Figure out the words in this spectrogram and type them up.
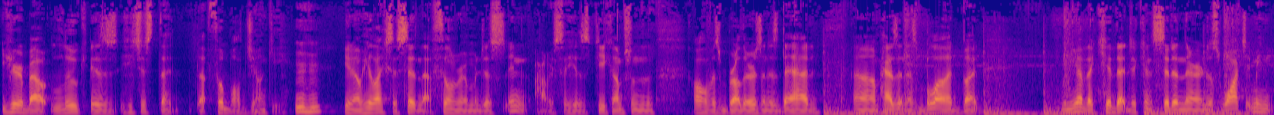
you hear about Luke is he's just that, that football junkie. Mm-hmm. You know, he likes to sit in that film room and just, and obviously his, he comes from all of his brothers and his dad um, has it in his blood, but when you have a kid that just can sit in there and just watch, I mean,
